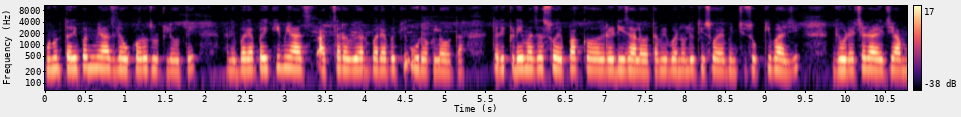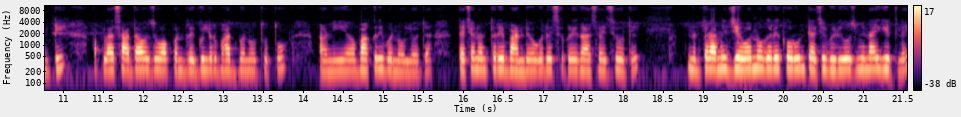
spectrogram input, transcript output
म्हणून तरी पण मी आज लवकरच उठले होते. आणि बऱ्यापैकी मी आज आजचा रविवार बऱ्यापैकी उरकला होता. तर इकडे माझा स्वयंपाक रेडी झाला होता. मी बनवली होती सोयाबीनची सुक्की भाजी घेवड्याच्या डाळीची आमटी आपला साधा जो आपण रेग्युलर भात बनवतो तो आणि भाकरी बनवल्या होत्या. त्याच्यानंतर हे भांडे वगैरे सगळे घासायचे होते. नंतर आम्ही जेवण वगैरे करून त्याचे व्हिडिओज मी नाही घेतले.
